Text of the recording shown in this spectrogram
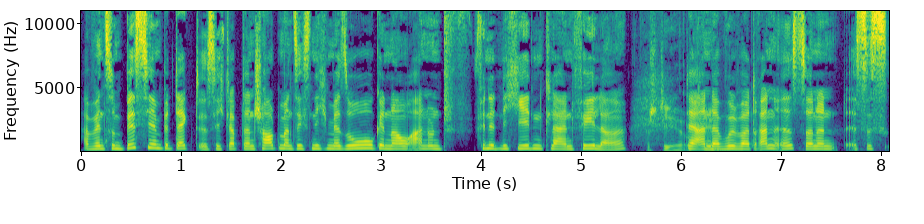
Aber wenn es so ein bisschen bedeckt ist, ich glaube, dann schaut man sich nicht mehr so genau an und findet nicht jeden kleinen Fehler, Verstehe, okay. der an der Vulva dran ist, sondern es ist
